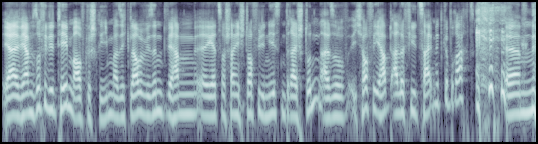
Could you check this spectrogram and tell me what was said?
Ja, wir haben so viele Themen aufgeschrieben. Also ich glaube, wir sind, wir haben äh, jetzt wahrscheinlich Stoff für die nächsten drei Stunden. Also ich hoffe, ihr habt alle viel Zeit mitgebracht. ähm,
